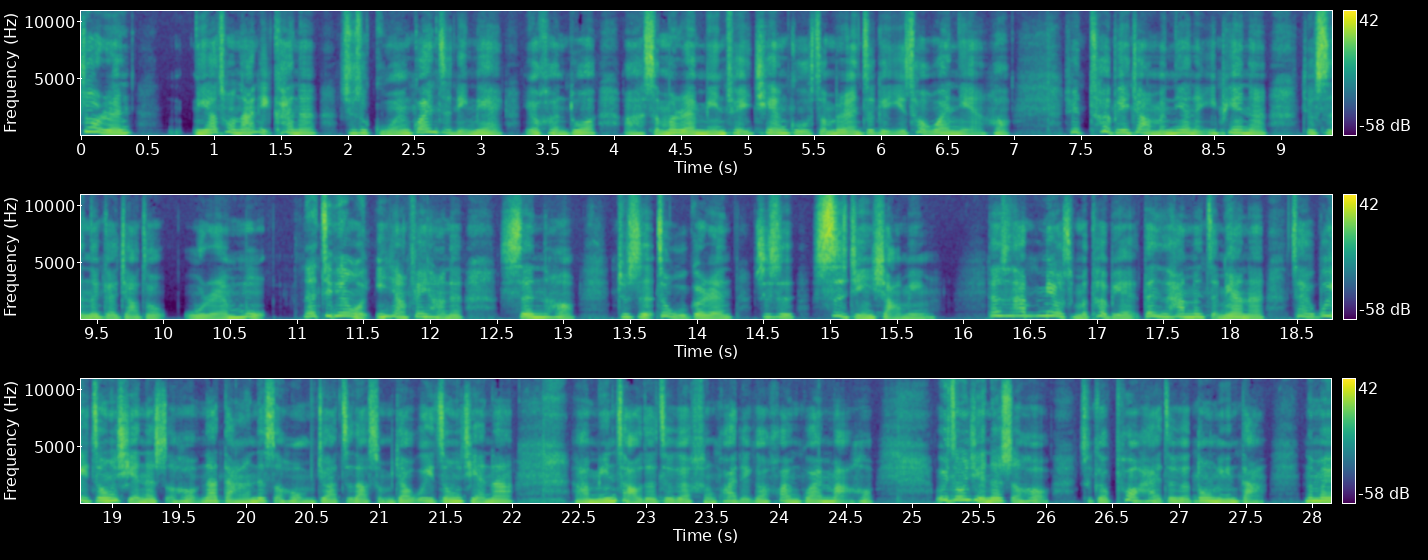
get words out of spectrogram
做人你要从哪里看呢？就是《古文观止》里面有很多啊，什么人名垂千古，什么人这个遗臭万年哈。所以特别叫我们念了一篇呢，就是那个叫做《五人墓》。那这篇我印象非常的深哈，就是这五个人就是市井小民。但是他没有什么特别，但是他们怎么样呢？在魏忠贤的时候，那当然的时候，我们就要知道什么叫魏忠贤呢？啊，明朝的这个很坏的一个宦官嘛，哈。魏忠贤的时候，这个迫害这个东林党，那么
